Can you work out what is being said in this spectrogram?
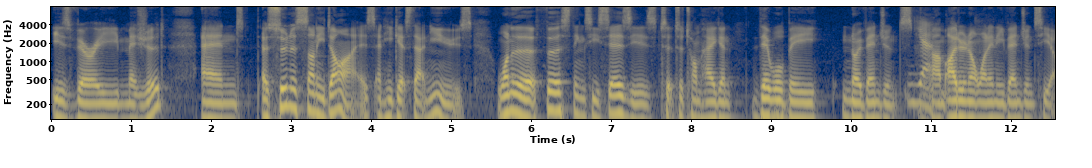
is very measured, and as soon as Sonny dies and he gets that news, one of the first things he says is to, to Tom Hagen, "There will be no vengeance. Yeah. Um, I do not want any vengeance here."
